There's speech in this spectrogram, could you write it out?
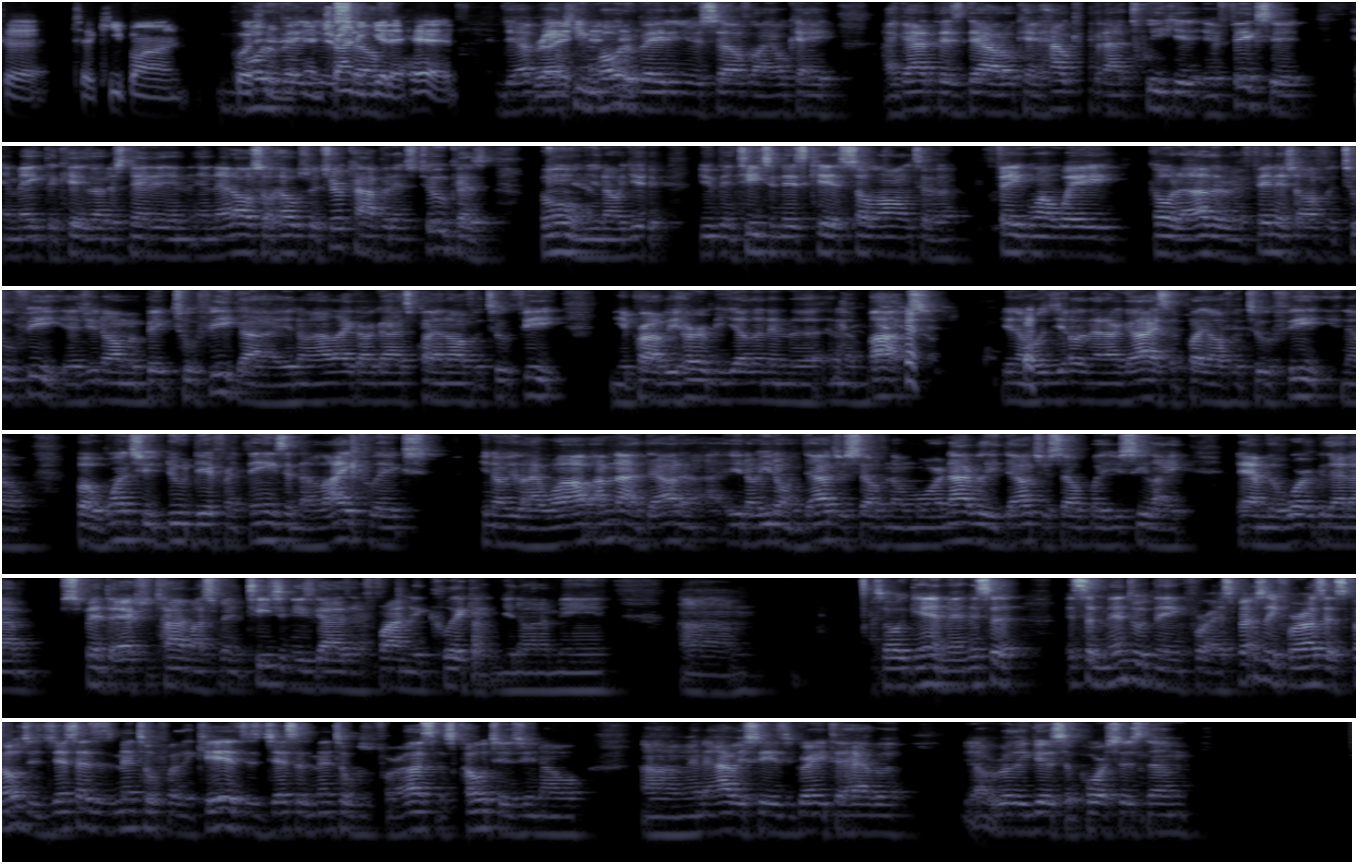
to to keep on pushing Motivate and yourself. trying to get ahead. Yeah, right. And keep and, motivating yourself. Like, okay, I got this doubt. Okay, how can I tweak it and fix it and make the kids understand it? And, and that also helps with your confidence too, because boom, yeah. you know, you you've been teaching this kid so long to fake one way, go the other, and finish off of two feet. As you know, I'm a big two feet guy. You know, I like our guys playing off of two feet. You probably heard me yelling in the in the box you know, yelling at our guys to play off of two feet, you know. But once you do different things and the light clicks, you know, you're like, well, I'm not doubting, you know, you don't doubt yourself no more. Not really doubt yourself, but you see like, damn, the work that I spent the extra time I spent teaching these guys are finally clicking, you know what I mean? Um, so again, man, it's a it's a mental thing for especially for us as coaches, just as it's mental for the kids, it's just as mental for us as coaches, you know. Um, and obviously it's great to have a you know really good support system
